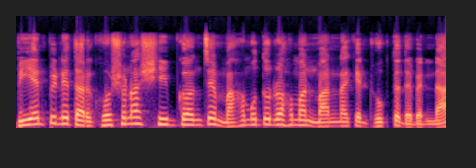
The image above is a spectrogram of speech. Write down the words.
বিএনপি নেতার ঘোষণা শিবগঞ্জে মাহমুদুর রহমান মান্নাকে ঢুকতে দেবেন না।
